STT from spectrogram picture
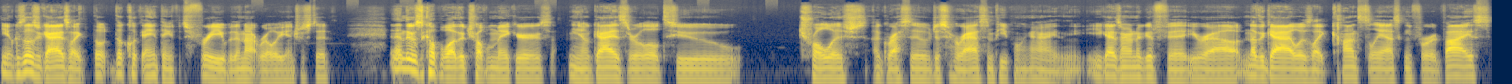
you know, because those are guys like they'll, they'll click anything if it's free, but they're not really interested. And then there's a couple other troublemakers, you know, guys that are a little too trollish, aggressive, just harassing people. Like, all right, you guys aren't a good fit. You're out. Another guy was like constantly asking for advice,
